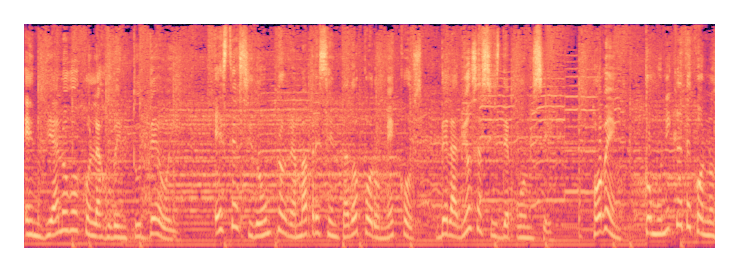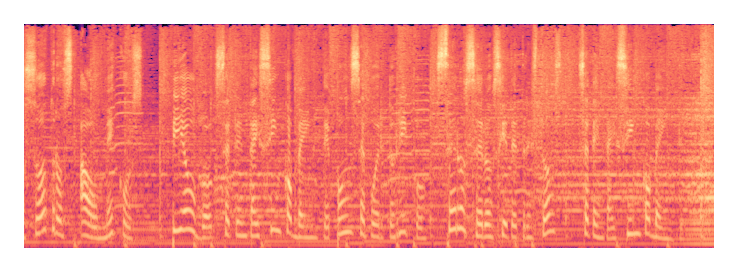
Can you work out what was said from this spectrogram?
En diálogo con la juventud de hoy, este ha sido un programa presentado por Omecos de la Diócesis de Ponce Joven, comunícate con nosotros a Omecos, PO Box 7520, Ponce, Puerto Rico 00732 7520.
